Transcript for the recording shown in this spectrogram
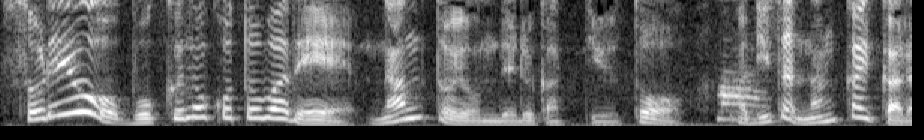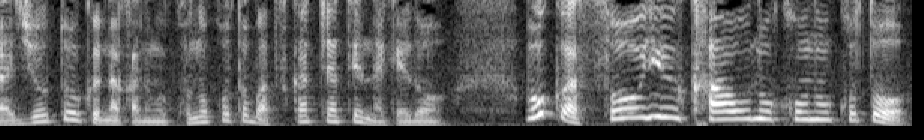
それを僕の言葉で何と呼んでるかっていうと、まあ実は何回かラジオトークの中でもこの言葉使っちゃってんだけど、僕はそういう顔の子のことを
